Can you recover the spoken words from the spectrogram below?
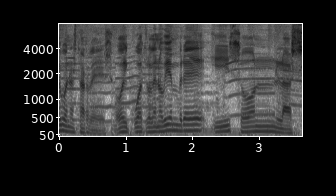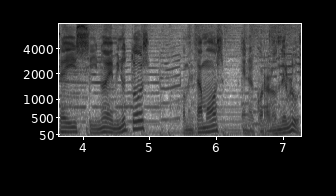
Muy buenas tardes. Hoy 4 de noviembre y son las 6 y 9 minutos. Comenzamos en el Corralón del Blues.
